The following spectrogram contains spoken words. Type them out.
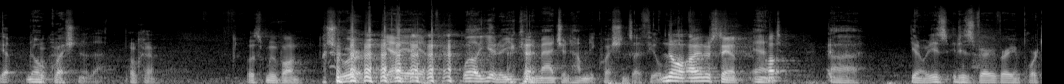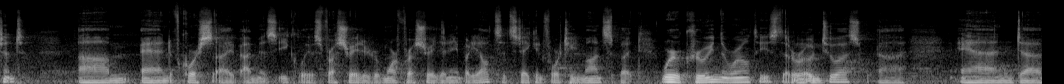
Yep, no question of that. Okay. Let's move on. Sure. Yeah, yeah, yeah. Well, you know, you can imagine how many questions I feel. No, I understand. and Uh, uh, you know it is it is very very important. Um, and of course, I, I'm as equally as frustrated or more frustrated than anybody else. It's taken 14 months, but we're accruing the royalties that are owed to us, uh, and uh,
